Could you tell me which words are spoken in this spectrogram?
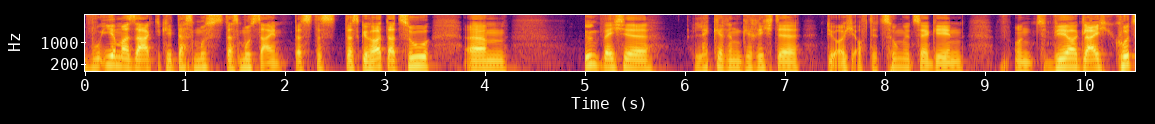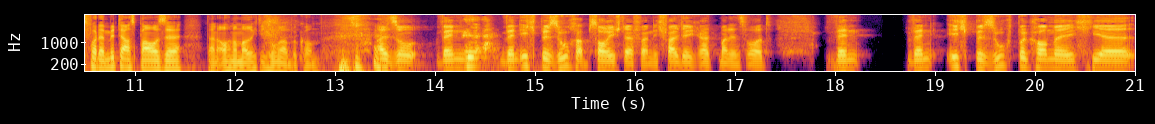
wo ihr mal sagt, okay, das muss, das muss sein, das, das, das gehört dazu. Ähm, irgendwelche leckeren Gerichte, die euch auf der Zunge zergehen und wir gleich kurz vor der Mittagspause dann auch nochmal richtig Hunger bekommen. Also, wenn, wenn ich Besuch habe, sorry Stefan, ich falle dir gerade mal ins Wort, wenn, wenn ich Besuch bekomme hier,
